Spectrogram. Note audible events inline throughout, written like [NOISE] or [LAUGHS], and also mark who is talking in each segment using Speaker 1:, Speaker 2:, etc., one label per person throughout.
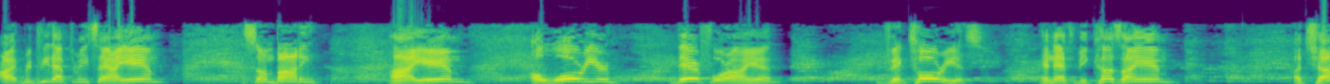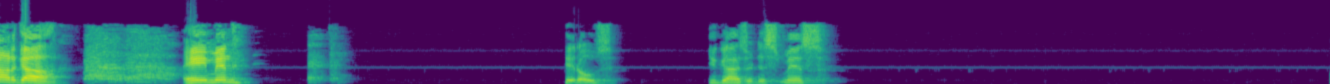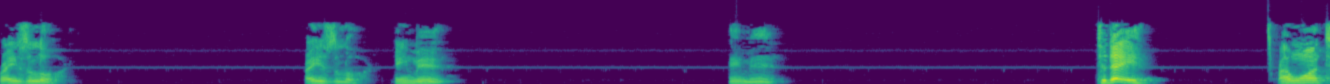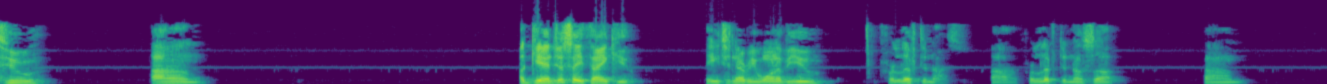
Speaker 1: All right, repeat after me. Say, I am, somebody. I am a warrior. Therefore, I am victorious. And that's because I am a child of God. Amen. Kiddos, you guys are dismissed. Praise the Lord. Praise the Lord. Amen. Amen. Today, I want to um, again just say thank you to each and every one of you for lifting us, uh, for lifting us up. Um,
